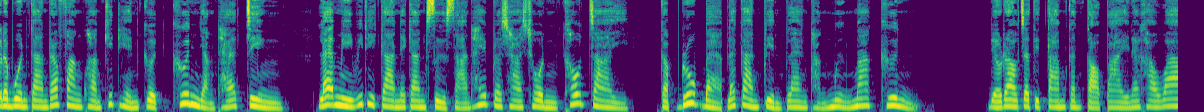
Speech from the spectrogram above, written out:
กระบวนการรับฟังความคิดเห็นเกิดขึ้นอย่างแท้จริง และมีวิธีการในการสื่อสารให้ประชาชนเข้าใจ กับรูปแบบและการเปลี่ยนแปลงผังเมืองมากขึ้น เดี๋ยวเราจะติดตามกันต่อไปนะคะว่า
